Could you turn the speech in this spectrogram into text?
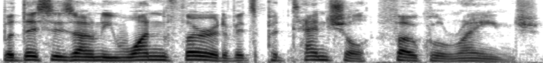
but this is only one third of its potential focal range.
